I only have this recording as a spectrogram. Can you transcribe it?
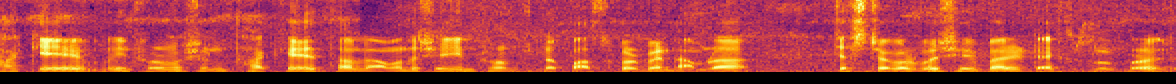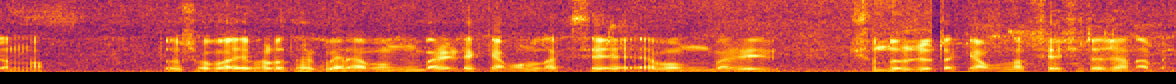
থাকে ইনফরমেশন থাকে তাহলে আমাদের সেই ইনফরমেশনটা পাস করবেন। আমরা চেষ্টা করব সেই বাড়িটা এক্সপ্লোর করার জন্য। তো সবাই ভালো থাকবেন এবং বাড়িটা কেমন লাগছে এবং বাড়ির সৌন্দর্যটা কেমন লাগছে সেটা জানাবেন।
